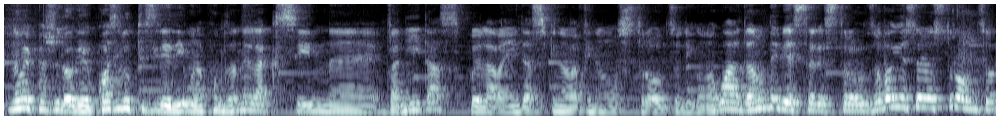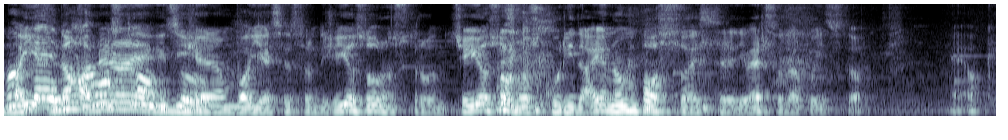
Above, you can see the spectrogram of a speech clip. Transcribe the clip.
Non mi è piaciuto che quasi tutti si redimono appunto tranne l'Axin e Vanitas, poi la Vanitas fino alla fine è uno stronzo. Dicono guarda non devi essere stronzo, voglio essere stronzo, non Ma io, devi, no, sono non è che stronzo. dice non voglio essere stronzo, dice io sono stronzo, cioè io sono oscurità, io non posso essere diverso da questo. Eh, ok.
